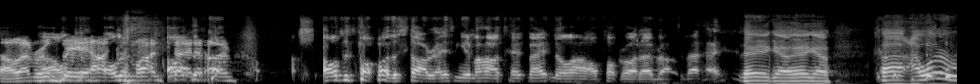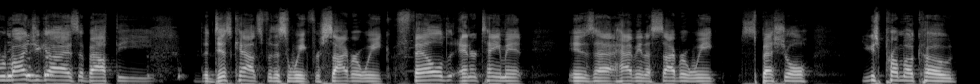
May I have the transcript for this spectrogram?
Oh, that rules I'll me just- out. I'll Because just- mine's I'll staying just at home. I'll just pop by the Star Racing in my hard tent, mate, and I'll, uh, I'll pop right over after that. Hey. there you go, there you go. Uh, I want to remind you guys about the the discounts for this week for Cyber Week. Feld Entertainment is uh, having a Cyber Week special. Use promo code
